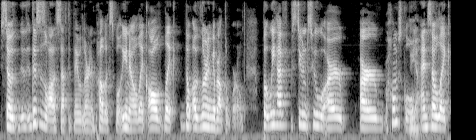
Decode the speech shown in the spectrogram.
so th- this is a lot of stuff that they would learn in public school you know like all like the uh, learning about the world but we have students who are are homeschooled Yeah. and so like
